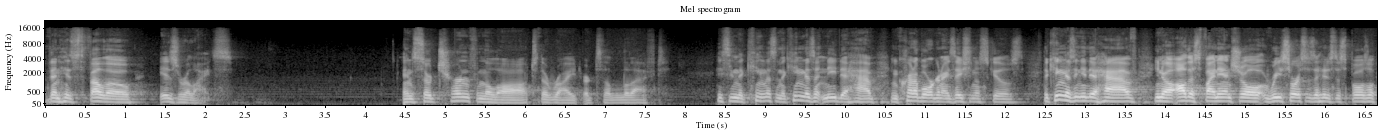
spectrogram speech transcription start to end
than his fellow Israelites. And so turn from the law to the right or to the left He's seen the king. Listen, the king doesn't need to have incredible organizational skills. The king doesn't need to have, you know, all this financial resources at his disposal.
